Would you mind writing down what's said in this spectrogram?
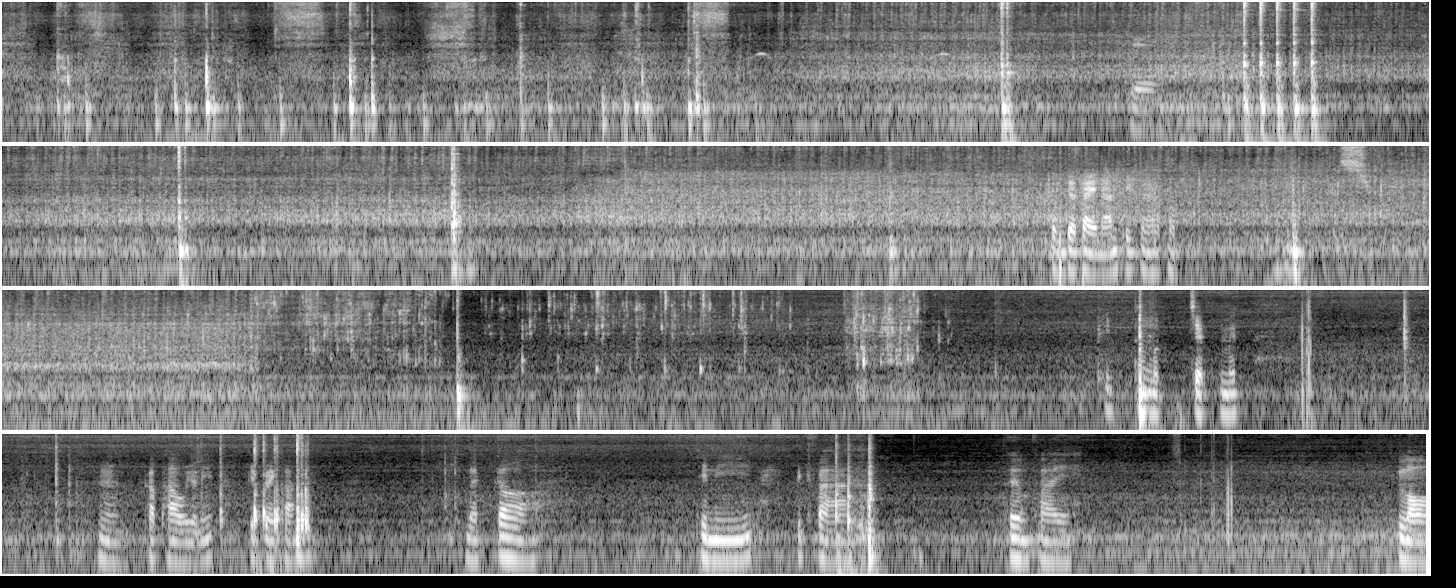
ผมจะใส่น้ำพริกนะครับผม ริกทั้งหมดเจ็ดเม็ดอืมกะเพราอยู่นี้ปิดไปก่อนแล้วก็ ทีนี้ปิดฝา เพิ่มไฟ รอ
